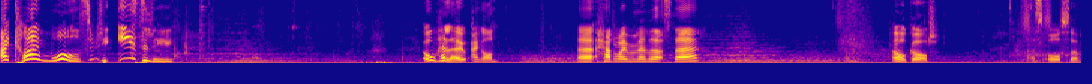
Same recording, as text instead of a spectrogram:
I climb walls really easily. Oh, hello. Hang on. Uh, how do I remember that's there? Oh, God. That's awesome.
